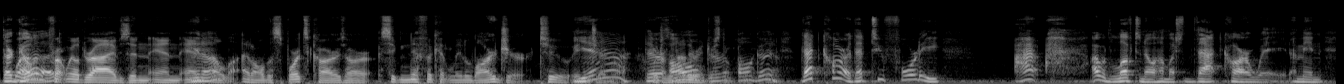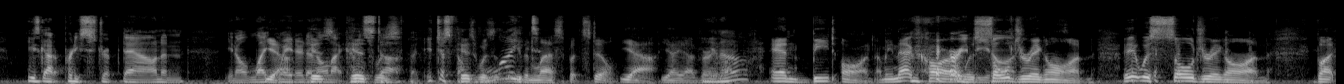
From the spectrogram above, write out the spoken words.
they're Well, good. front wheel drives and and and, you know? and all the sports cars are significantly larger too. In yeah, general, they're which is all another interesting. all point, good. yeah. That car, that 240, I I would love to know how much that car weighed. I mean, he's got it pretty stripped down and you know lightweighted and all that kind of stuff, but it just felt his was light. even less, but still, yeah, yeah, yeah, very You light. know? and beat on. I mean, that car was beat on. soldiering on. It was soldiering on, but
